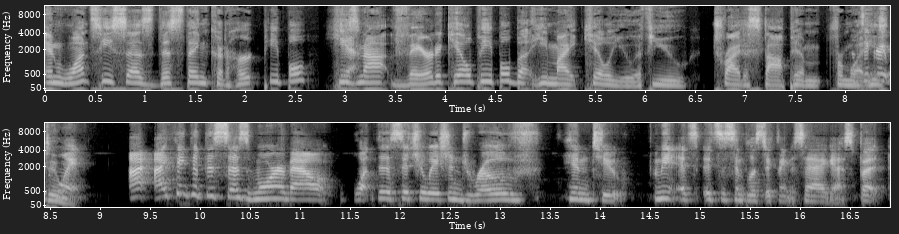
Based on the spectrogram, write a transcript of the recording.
And once he says this thing could hurt people, he's Yeah. not there to kill people, but he might kill you if you try to stop him from what That's a he's great doing. point. I, I think that this says more about what this situation drove him to. I mean, it's it's a simplistic thing to say, I guess, but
